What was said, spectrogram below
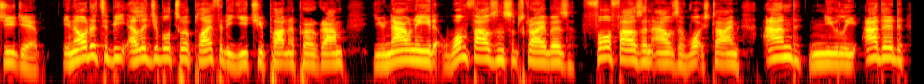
Studio. In order to be eligible to apply for the YouTube Partner Program, you now need 1,000 subscribers, 4,000 hours of watch time, and newly added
